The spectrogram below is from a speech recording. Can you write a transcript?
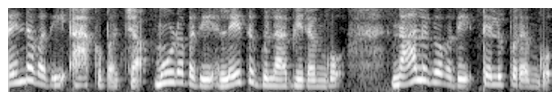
రెండవది ఆకుపచ్చ మూడవది లేత గులాబీ రంగు నాలుగవది తెలుపు రంగు.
